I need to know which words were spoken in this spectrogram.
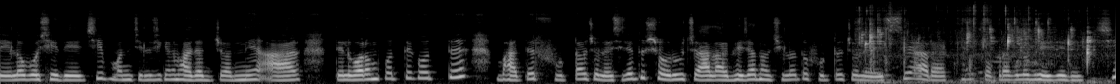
তেলও বসিয়ে দিয়েছি। মানে চিলি চিকেন ভাজার জন্যে আর তেল গরম করতে করতে ভাতের ফুটটাও চলে এসেছে। যেহেতু সরু চাল আর ভেজানো ছিল তো ফুটটা চলে এসছে। আর এখন পকোড়াগুলো ভেজে নিচ্ছি।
